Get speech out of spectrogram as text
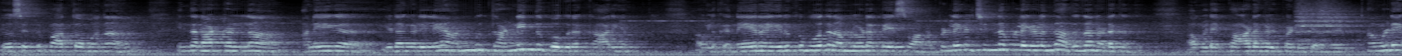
யோசித்து பார்த்தோம்னா இந்த நாட்கள்லாம் அநேக இடங்களிலே அன்பு தண்ணிந்து போகிற காரியம். அவங்களுக்கு நேரம் இருக்கும்போது நம்மளோட பேசுவாங்க. பிள்ளைகள் சின்ன பிள்ளைகள் இருந்து அதுதான் நடக்குது. அவங்களுடைய பாடங்கள் படிக்கிறது அவங்களுடைய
